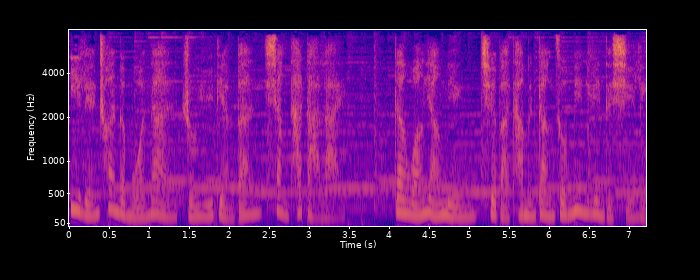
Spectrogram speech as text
一连串的磨难如雨点般向他打来，但王阳明却把他们当作命运的洗礼，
